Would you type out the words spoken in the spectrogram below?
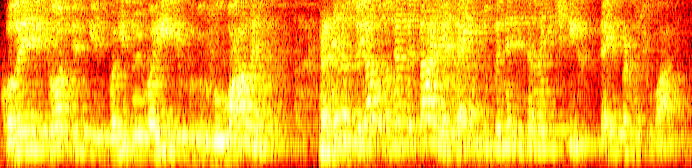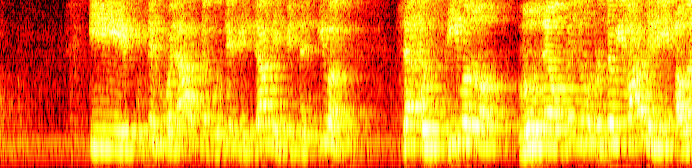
коли Йосиф із вагітною Марією подорожували, перед ними стояло одне питання, де їм зупинитися на нічліг, де їм переночувати. І у цих колядках, у цих різдвяних піснеспівах це оспівано, ну не описано про це в Євангелії, але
